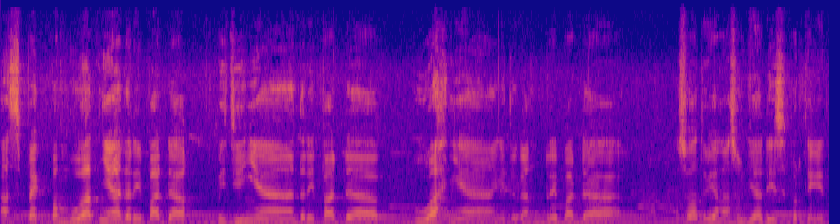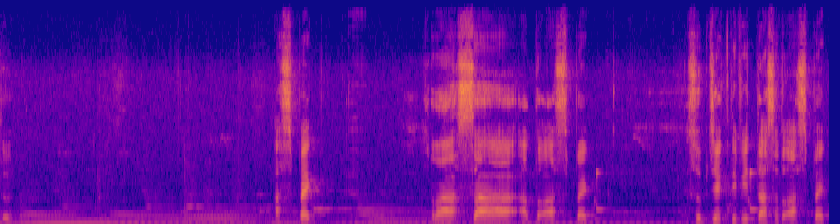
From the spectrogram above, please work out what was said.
aspek pembuatnya daripada bijinya daripada buahnya gitu kan daripada sesuatu yang langsung jadi seperti itu aspek rasa atau aspek subjektivitas atau aspek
